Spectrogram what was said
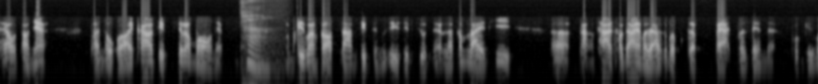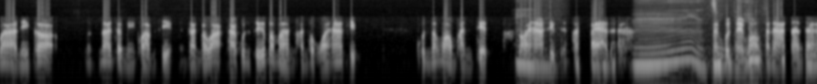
แถวตอนเนี้ยพันหกร้อยเก้าสิบที่เรามองเนี่ยค่ะผมคิดว่ากรอบ30ถึง40จุดเนี่ย แล้วกำไรที่เอ่อต่างชาติเขาได้มาแล้วก็แบบเกือบ8เปอร์เซ็นต์เนี่ยผมคิดว่าอันนี้ก็น่าจะมีความเสี่ยงเหมือนกัน เพราะว่าถ้าคุณซื้อประมาณ1,650คุณต้องมอง1,750ถึง1,800นะอืมถ้าคุณสูงไม่มองขนาดนั้นนะ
